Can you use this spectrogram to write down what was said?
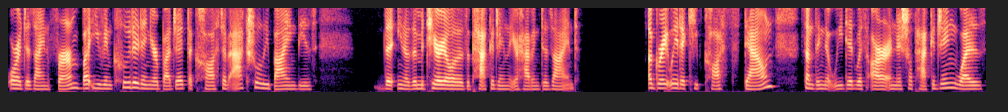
or a design firm, but you've included in your budget the cost of actually buying these the you know the material or the packaging that you're having designed a great way to keep costs down, something that we did with our initial packaging was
